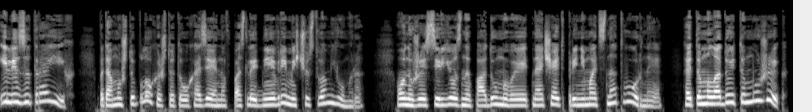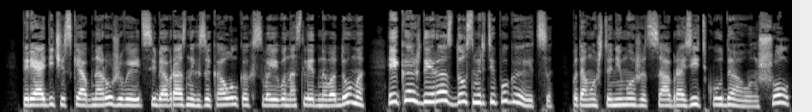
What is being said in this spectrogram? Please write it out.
или за троих, потому что плохо что-то у хозяина в последнее время с чувством юмора. Он уже серьезно подумывает начать принимать снотворное. Это молодой-то мужик, периодически обнаруживает себя в разных закоулках своего наследного дома и каждый раз до смерти пугается, потому что не может сообразить, куда он шел,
